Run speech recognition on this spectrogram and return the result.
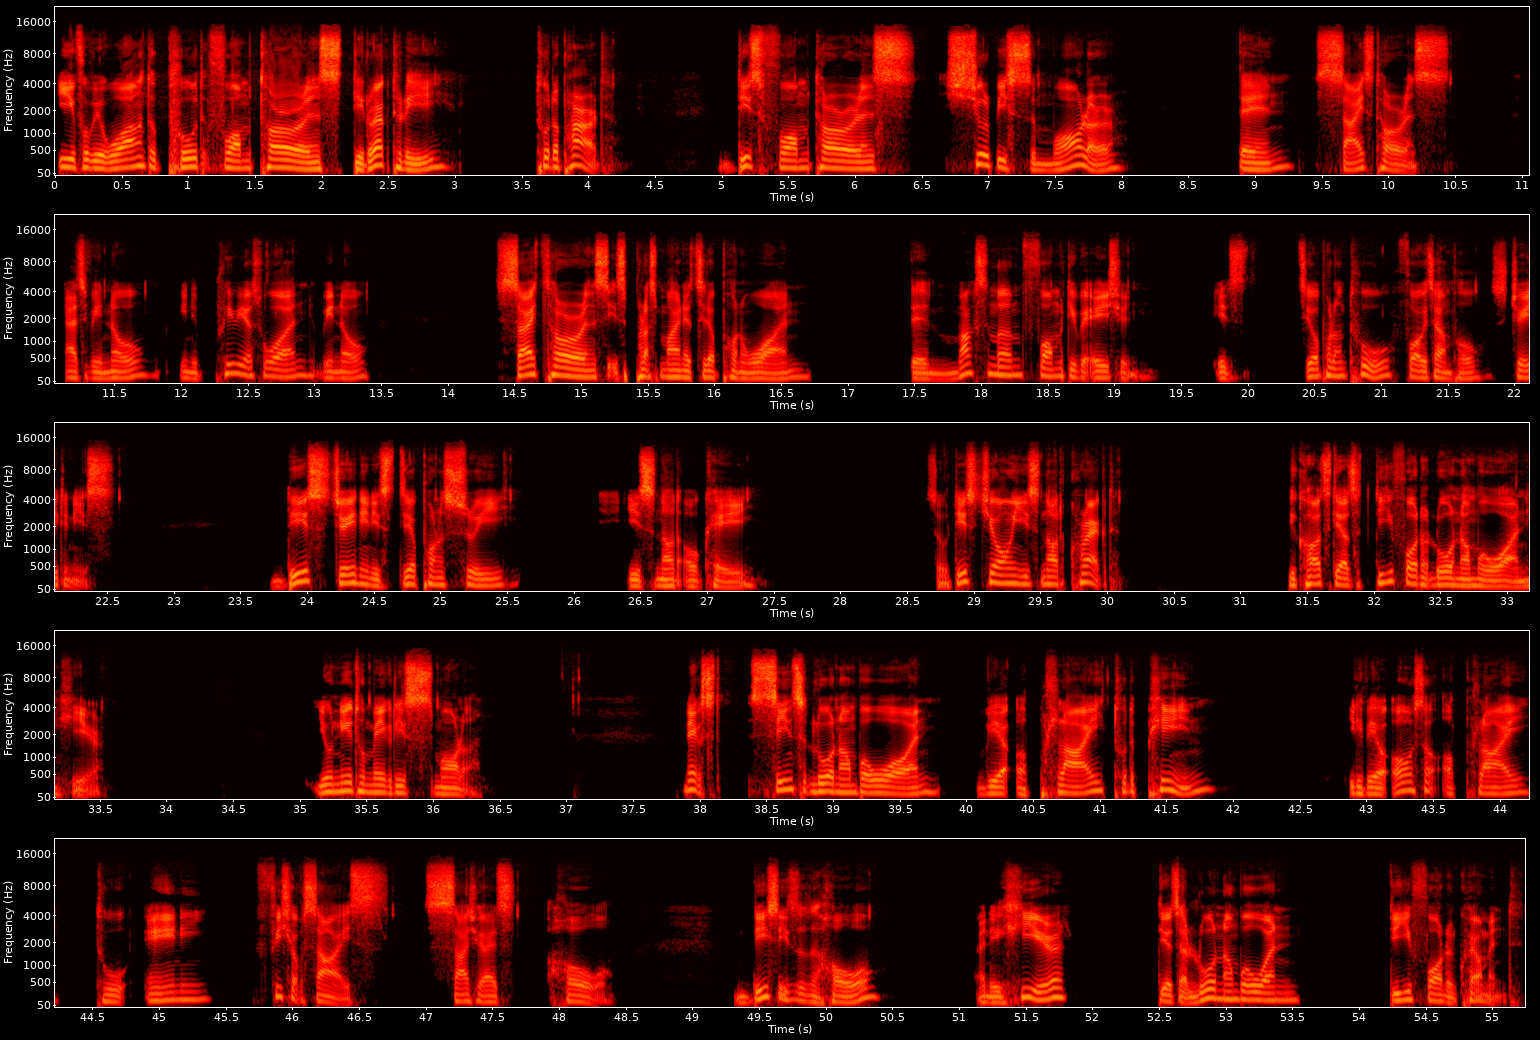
If we want to put form tolerance directly to the part, this form tolerance should be smaller than size tolerance as we know in the previous one, we know size tolerance is plus minus 0.1. The maximum form deviation is 0.2, for example, straightness. This straightness 0.3 is not okay. So this joint is not correct because there's a default rule number one here. You need to make this smaller. Next, since rule number one will apply to the pin, it will also apply to any feature of size, such as hole. This is the hole, and here there's a rule number one default requirement.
